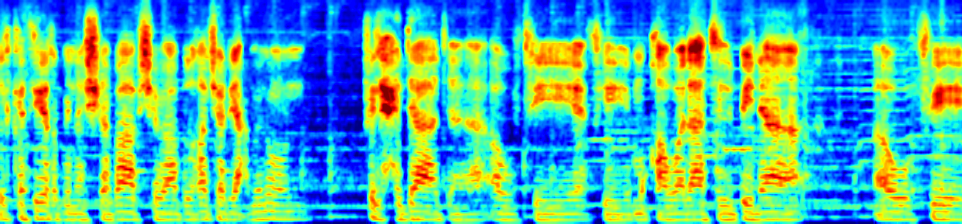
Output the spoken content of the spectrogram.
الكثير من الشباب شباب الغجر يعملون في الحدادة أو في في مقاولات البناء أو في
